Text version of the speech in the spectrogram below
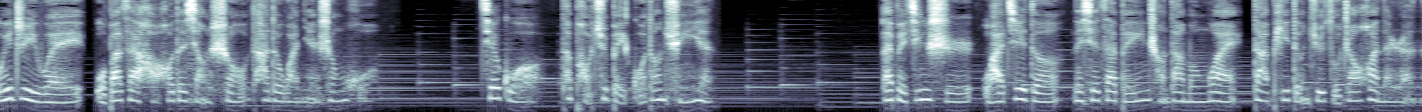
我一直以为我爸在好好的享受他的晚年生活。结果他跑去北国当群演。来北京时，我还记得那些在北影厂大门外大批等剧组召唤的人，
